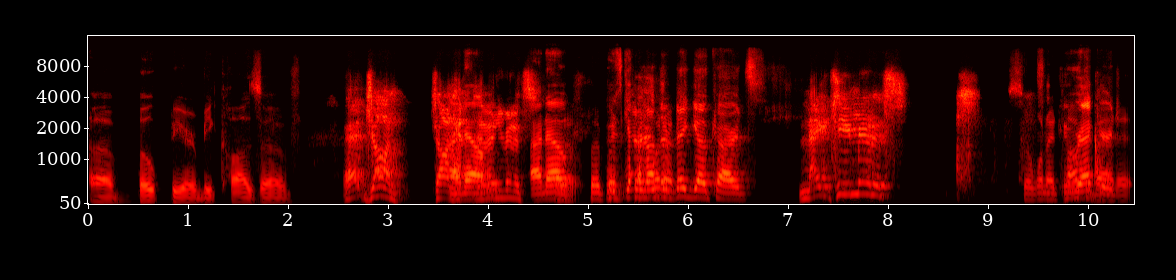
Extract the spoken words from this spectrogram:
of boat beer because of Uh, John, John, I know. how many minutes? I know. Uh, but, Who's but- got but what other I- bingo cards? 19 minutes. So when It's I a new talk record. about it,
